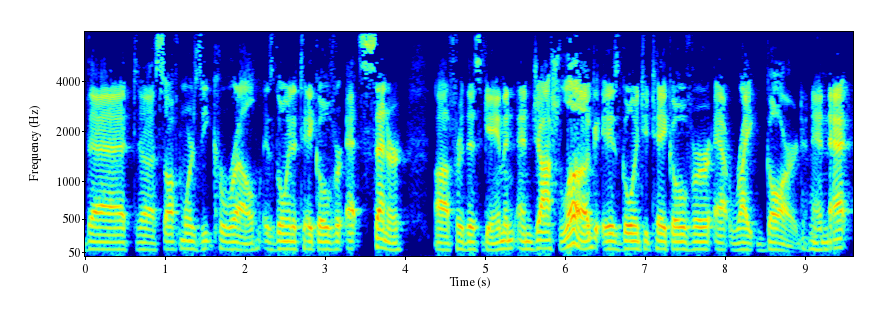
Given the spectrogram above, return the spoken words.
that uh, sophomore Zeke Correll is going to take over at center uh, for this game, and, and Josh Lugg is going to take over at right guard, and that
